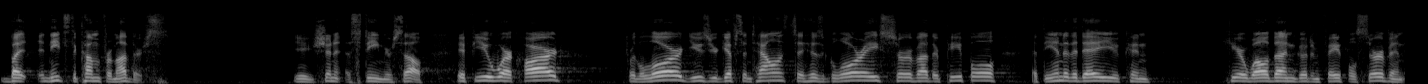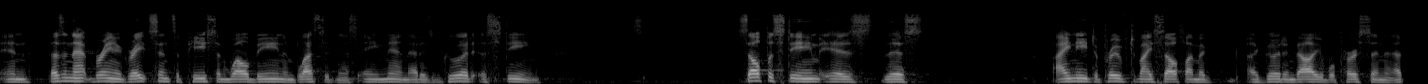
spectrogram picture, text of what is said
but it needs to come from others. You shouldn't esteem yourself. If you work hard for the Lord, use your gifts and talents to His glory, serve other people, at the end of the day, you can hear, Well done, good and faithful servant. And doesn't that bring a great sense of peace and well being and blessedness? Amen. That is good esteem. Self esteem is this I need to prove to myself I'm a, a good and valuable person at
